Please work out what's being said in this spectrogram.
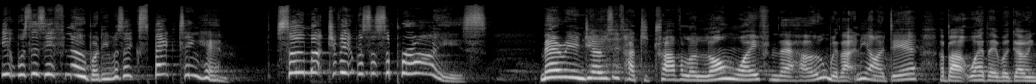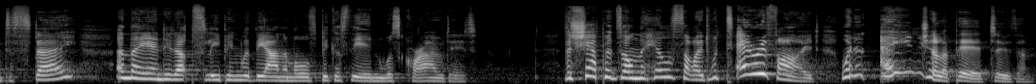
it was as if nobody was expecting him. So much of it was a surprise. Mary and Joseph had to travel a long way from their home without any idea about where they were going to stay, and they ended up sleeping with the animals because the inn was crowded. The shepherds on the hillside were terrified when an angel appeared to them.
